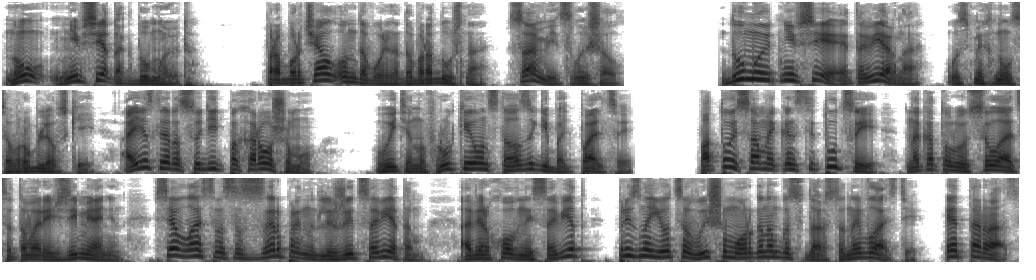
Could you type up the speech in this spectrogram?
«Ну, не все так думают». Пробурчал он довольно добродушно. «Сам ведь слышал». «Думают не все, это верно», усмехнулся Врублевский. «А если рассудить по-хорошему?» Вытянув руки, он стал загибать пальцы. По той самой Конституции, на которую ссылается товарищ Земянин, вся власть в СССР принадлежит Советам, а Верховный Совет признается высшим органом государственной власти. Это раз.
